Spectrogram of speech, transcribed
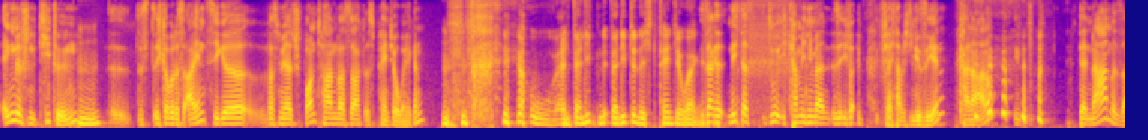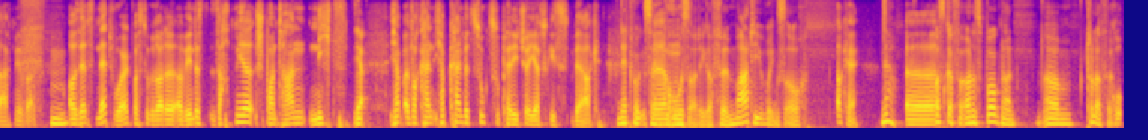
englischen Titeln, Mhm. äh, das, ich glaube, das Einzige, was mir jetzt spontan was sagt, ist Paint Your Wagon. uh, wer, liebt, wer liebt den nicht? Paint Your Wagon. Ich sage nicht, dass du, ich kann mich nicht mehr, also ich, vielleicht habe ich ihn gesehen, keine Ahnung. Der Name sagt mir was. Hm. Aber selbst Network, was du gerade erwähnt hast, sagt mir spontan nichts. Ja, Ich habe einfach keinen, ich habe keinen Bezug zu Paddy Chayefskis Werk. Network ist ein Ähm. großartiger Film. Marty übrigens auch. Okay. Ja. Äh, Oscar für Ernest Borgnine. Ähm, toller Film.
